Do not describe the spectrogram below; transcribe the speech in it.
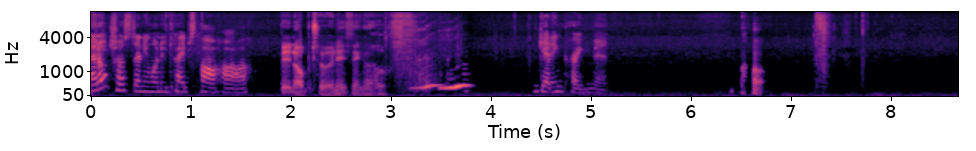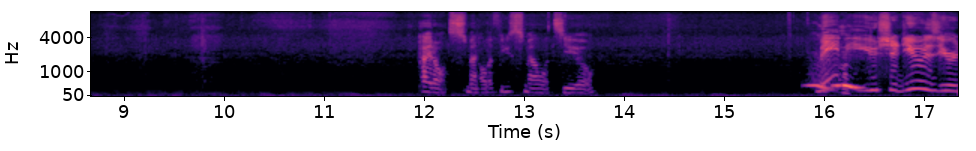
I don't trust anyone who types "haha." Been up to anything else? Getting pregnant. I don't smell. If you smell, it's you. Maybe you should use your.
